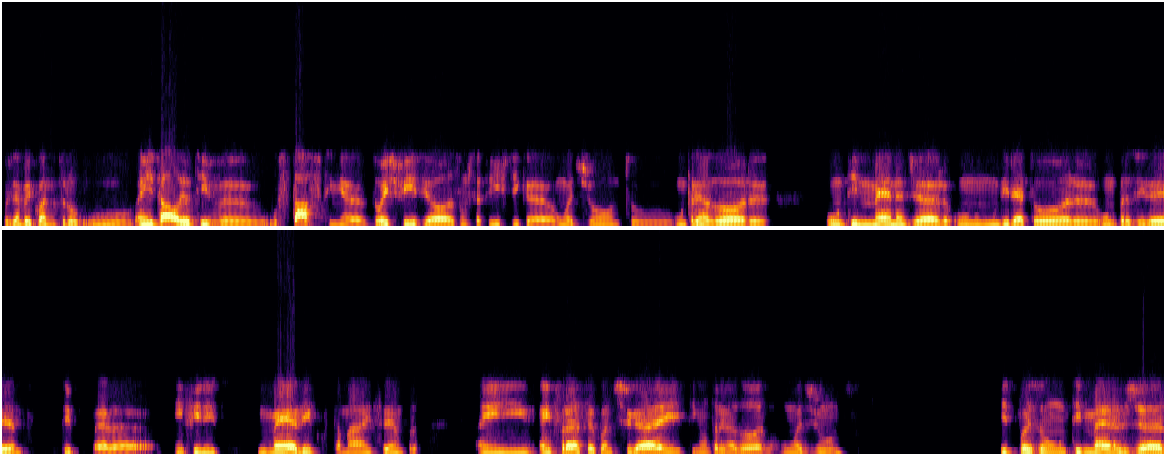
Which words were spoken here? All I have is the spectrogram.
por exemplo, enquanto o, em Itália eu tive o staff tinha dois físios, um estatística, um adjunto, um treinador, um team manager, um diretor, um presidente, tipo, era infinito. Um médico também, sempre. Em, em França, quando cheguei, tinha um treinador, um adjunto e depois um team manager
